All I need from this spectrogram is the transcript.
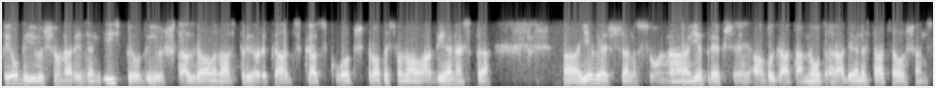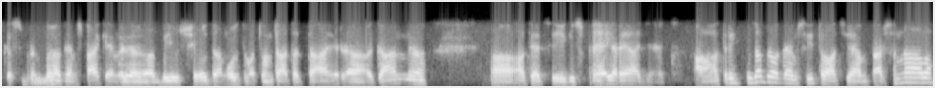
pildījuši un arī zem izpildījuši tās galvenās prioritātes, kas kopš profesionālā dienesta uh, ieviešanas un uh, iepriekšējā obligātā militārā dienesta atcelšanas, kas bruņotiem spēkiem ir uh, bijuši uzdevumi uzdot. Un tā tad tā ir uh, gan uh, attiecīgi spēja reaģēt ātri uz apdraudējumu situācijām, personāla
